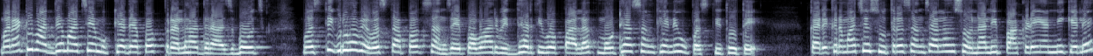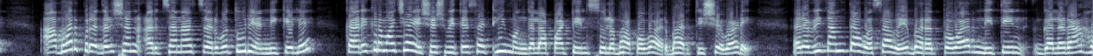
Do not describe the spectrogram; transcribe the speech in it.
मराठी माध्यमाचे मुख्याध्यापक प्रल्हाद राजभोज वसतिगृह व्यवस्थापक संजय पवार विद्यार्थी व पालक मोठ्या संख्येने उपस्थित होते. कार्यक्रमाचे सूत्रसंचालन सोनाली पाकडे यांनी केले. आभार प्रदर्शन अर्चना चर्वतूर यांनी केले. कार्यक्रमाच्या यशस्वीतेसाठी मंगला पाटील सुलभा पवार भारती शेवाडे रविकांता वसावे भरत पवार नितीन गलराह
